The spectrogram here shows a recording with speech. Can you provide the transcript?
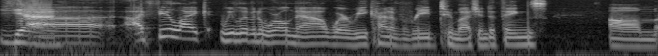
yeah. Uh, I feel like we live in a world now where we kind of read too much into things. Um,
